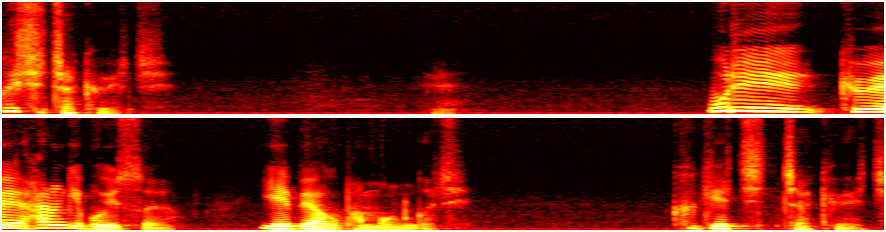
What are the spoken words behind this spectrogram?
그게 진짜 교회지. 예. 우리 교회 하는 게 뭐 있어요? 예배하고 밥 먹는 거지. 그게 진짜 교회지.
